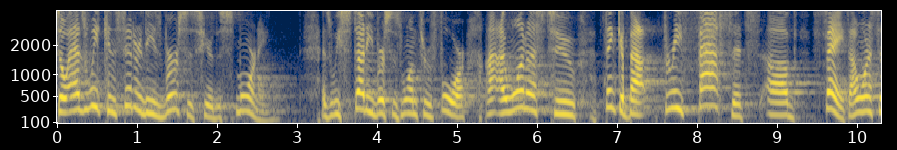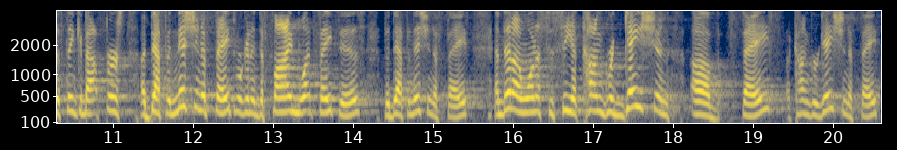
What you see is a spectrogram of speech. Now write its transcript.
So, as we consider these verses here this morning, as we study verses 1 through 4, I, I want us to think about three facets of faith. I want us to think about first a definition of faith. We're going to define what faith is, the definition of faith. And then I want us to see a congregation of faith, a congregation of faith.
